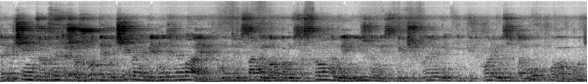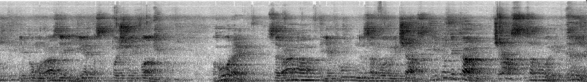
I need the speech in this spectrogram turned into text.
Даючи їм зрозуміти, що жодних очікувань від них немає, ми тим самим робимося скромними, ніжними, співчутливими і підкорюємося тому, у кого будь-якому разі є остаточний план. Горе це рана, яку не загоює час. І люди кажуть, час загоює. Ні,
